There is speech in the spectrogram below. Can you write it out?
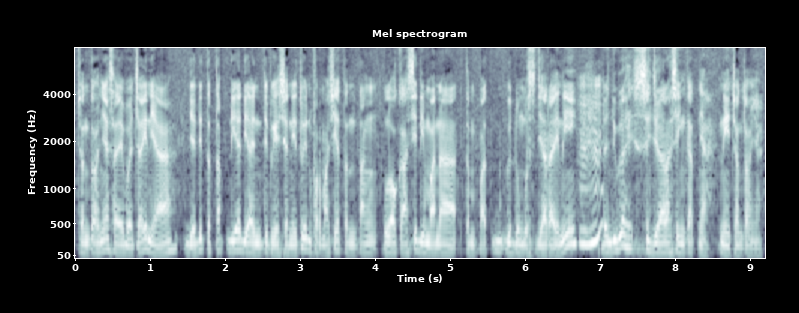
contohnya saya bacain ya. Jadi tetap dia di identification itu informasinya tentang lokasi di mana tempat gedung bersejarah ini Mhm. dan juga sejarah singkatnya. Nih contohnya.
